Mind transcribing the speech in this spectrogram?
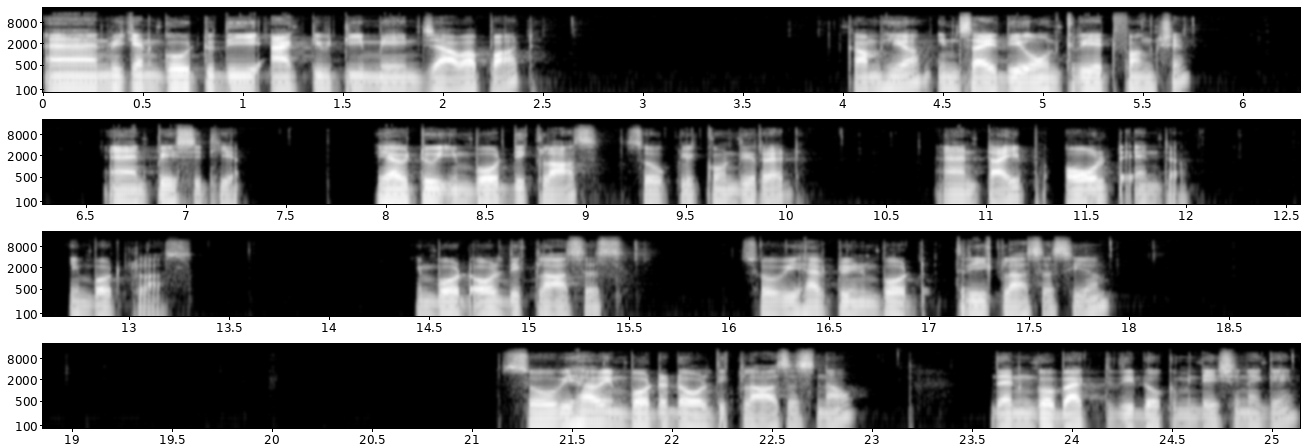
and we can go to the activity main Java part. Come here inside the on create function and paste it here. We have to import the class. So click on the red and type alt enter import class import all the classes. So we have to import three classes here. So we have imported all the classes now. Then go back to the documentation again.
